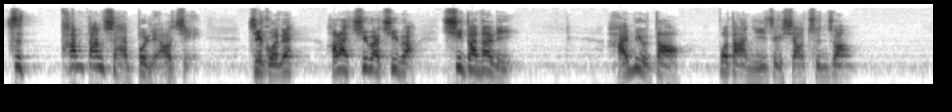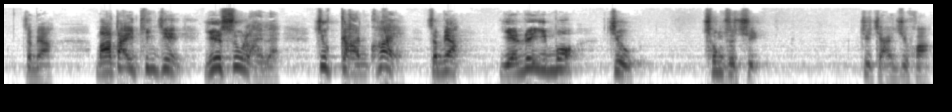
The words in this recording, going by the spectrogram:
这他们当时还不了解。结果呢？好了，去吧，去吧，去到那里，还没有到波达尼这个小村庄，怎么样？马大一听见耶稣来了，就赶快怎么样？眼泪一抹，就冲出去，就讲一句话：“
